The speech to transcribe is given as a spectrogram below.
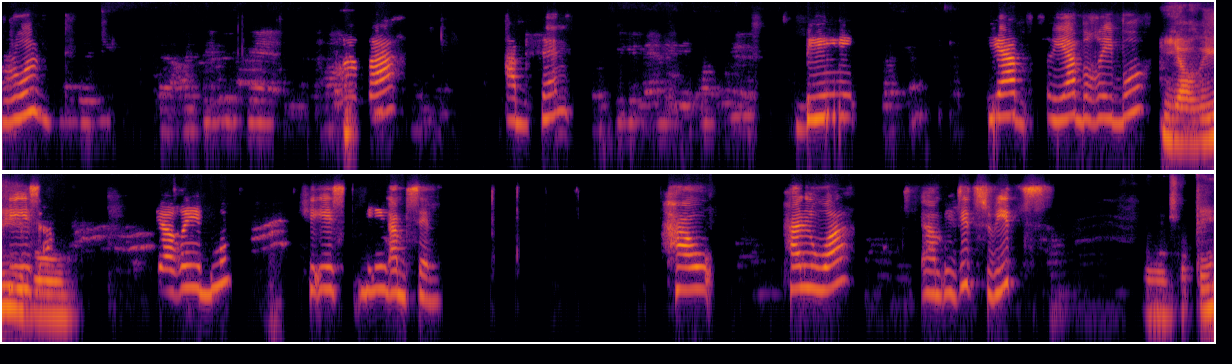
ruled apa absent bi yab yabghibu Yaghibu. yaghibu he is being absent how halwa um is it sweets So it's okay.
